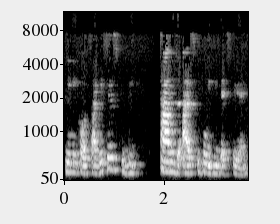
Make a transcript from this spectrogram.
clinical services to be termed as people with lived experience.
